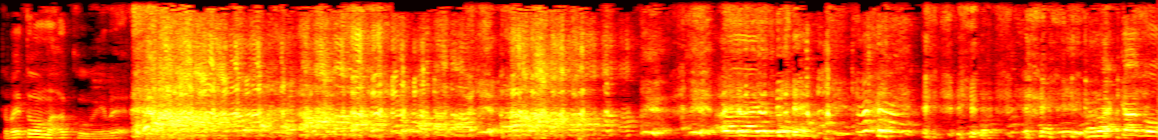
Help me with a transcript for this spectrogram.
Tapi itu mama aku gitu. Mereka gue,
